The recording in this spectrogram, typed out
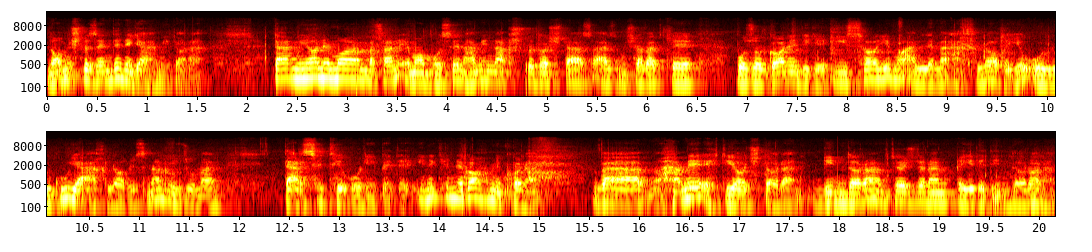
نامش رو زنده نگه میدارن. در میان ما هم مثلا امام حسین همین نقش رو داشته است عرض می شود که بزرگان دیگه. عیسی معلم اخلاق یه الگوی اخلاقی است نه لزوما درس تئوری بده. اینه که نگاه می‌کنن و همه احتیاج دارن. دینداران احتیاج دارن غیر دینداران هم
